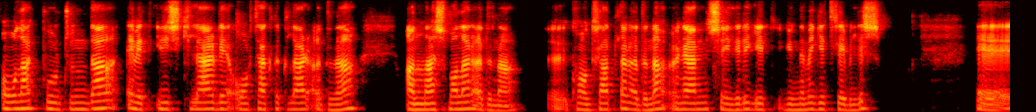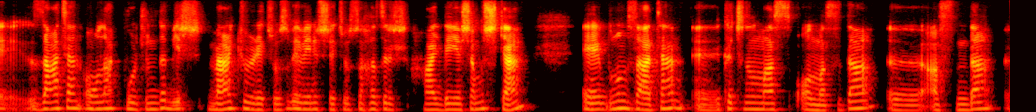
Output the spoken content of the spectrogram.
Oğlak Burcu'nda evet ilişkiler ve ortaklıklar adına, anlaşmalar adına, e, kontratlar adına önemli şeyleri get gündeme getirebilir. E, zaten Oğlak Burcu'nda bir Merkür Retrosu ve Venüs Retrosu hazır halde yaşamışken e, bunun zaten e, kaçınılmaz olması da e, aslında e,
